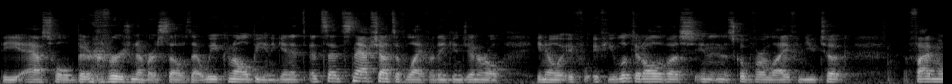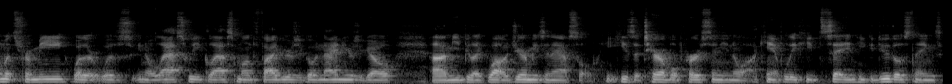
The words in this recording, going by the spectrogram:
the asshole, bitter version of ourselves that we can all be. And again, it's, it's snapshots of life. I think in general, you know, if if you looked at all of us in, in the scope of our life, and you took five moments from me, whether it was you know last week, last month, five years ago, nine years ago, um, you'd be like, wow, Jeremy's an asshole. He, he's a terrible person. You know, I can't believe he'd say and he could do those things.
